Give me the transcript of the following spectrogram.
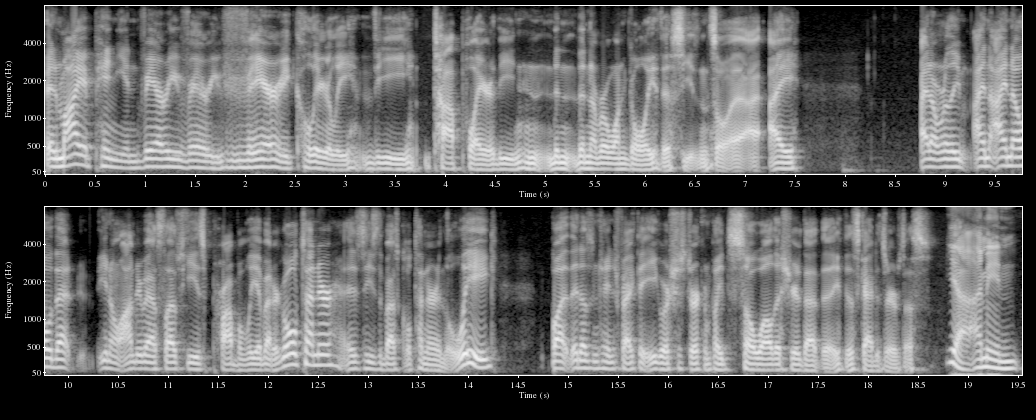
in my opinion, very, very, very clearly the top player, the the, the number one goalie this season. So I. I I don't really. I, I know that you know Andrei Vasilevskiy is probably a better goaltender, as he's the best goaltender in the league. But it doesn't change the fact that Igor Shesterkin played so well this year that the, this guy deserves this. Yeah, I mean,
